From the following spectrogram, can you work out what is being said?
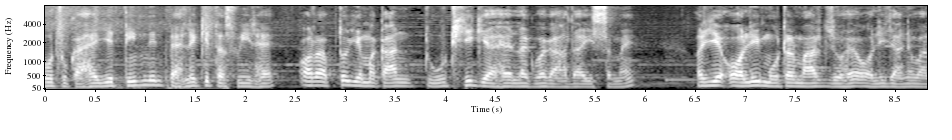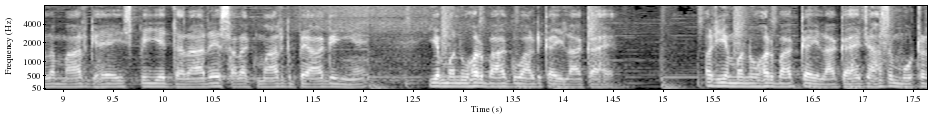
हो चुका है। ये तीन दिन पहले की तस्वीर है और अब तो ये मकान टूट ही गया है लगभग आधा इस समय। और ये ओली मोटर मार्ग जो है, ओली जाने वाला मार्ग है। इस पे ये दरारें सड़क मार्ग पे आ गई हैं। ये मनोहर बाग वार्ड का इलाका है। और ये मनोहर बाग का इलाका है जहाँ से मोटर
